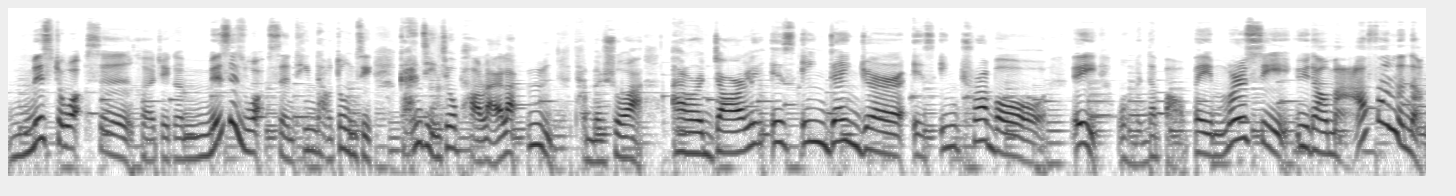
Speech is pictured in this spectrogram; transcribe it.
，Mr. Watson 和这个 Mrs. Watson 听到动静，赶紧就跑来了。嗯，他们说啊，Our darling is in danger, is in trouble。哎，我们的宝贝 Mercy 遇到麻烦了呢。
